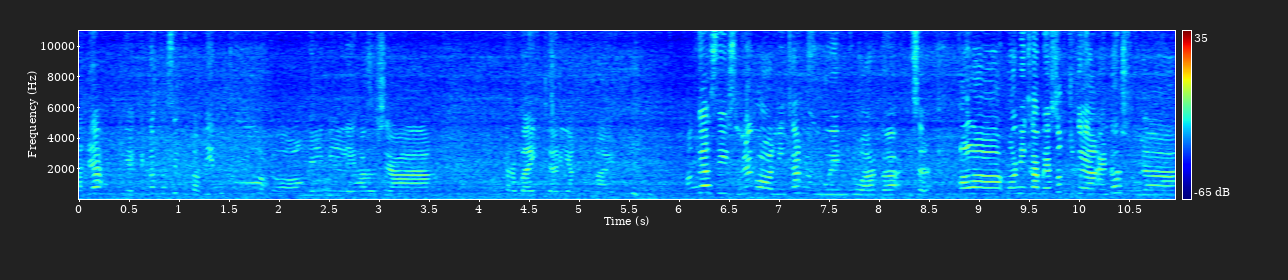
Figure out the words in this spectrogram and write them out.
ada, ya kita pasti buka pintu dong. Milih-milih harus yang terbaik dari yang terbaik. Sih, sebenarnya kalau nikah nungguin keluarga bisa. Kalau mau nikah besok juga yang endorse udah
